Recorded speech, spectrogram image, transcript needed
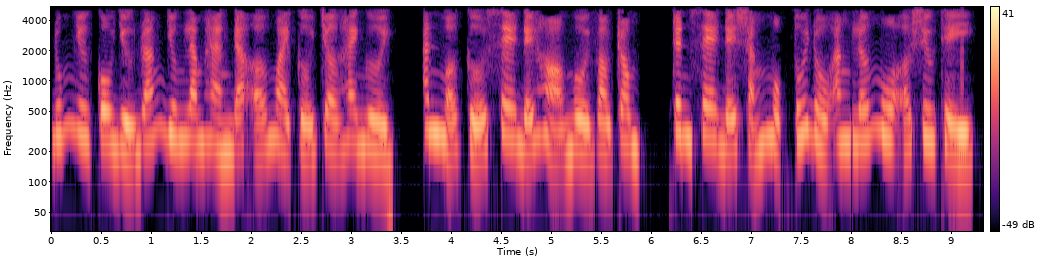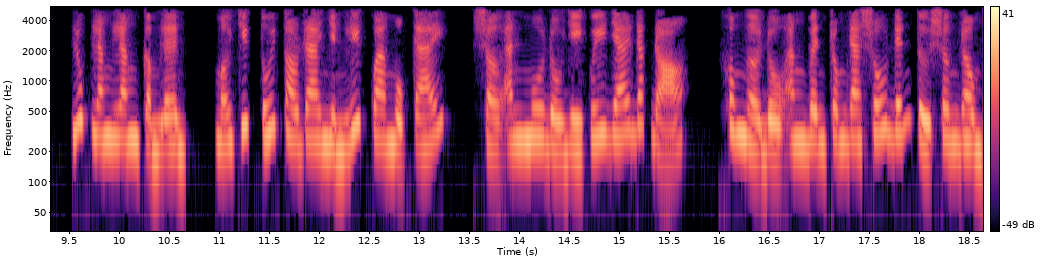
đúng như cô dự đoán Dương Lam Hàn đã ở ngoài cửa chờ hai người, anh mở cửa xe để họ ngồi vào trong, trên xe để sẵn một túi đồ ăn lớn mua ở siêu thị, lúc Lăng Lăng cầm lên, mở chiếc túi to ra nhìn liếc qua một cái, sợ anh mua đồ gì quý giá đắt đỏ, không ngờ đồ ăn bên trong đa số đến từ Sơn Đông,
